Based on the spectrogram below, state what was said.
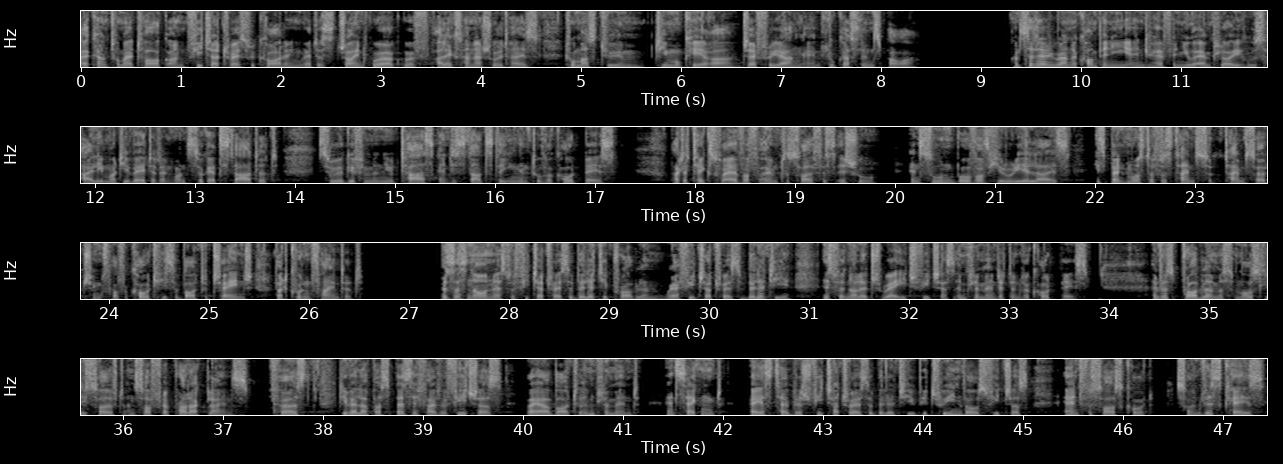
Welcome to my talk on feature trace recording that is joint work with Alexander Schultheis, Thomas Thüm, Timo Kehrer, Jeffrey Young and Lukas Linsbauer. Consider you run a company and you have a new employee who's highly motivated and wants to get started. So you give him a new task and he starts digging into the code base. But it takes forever for him to solve his issue. And soon both of you realize he spent most of his time, time searching for the code he's about to change but couldn't find it. This is known as the feature traceability problem, where feature traceability is the knowledge where each feature is implemented in the codebase. And this problem is mostly solved in software product lines. First, developers specify the features they are about to implement, and second, they establish feature traceability between those features and the source code. So in this case,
